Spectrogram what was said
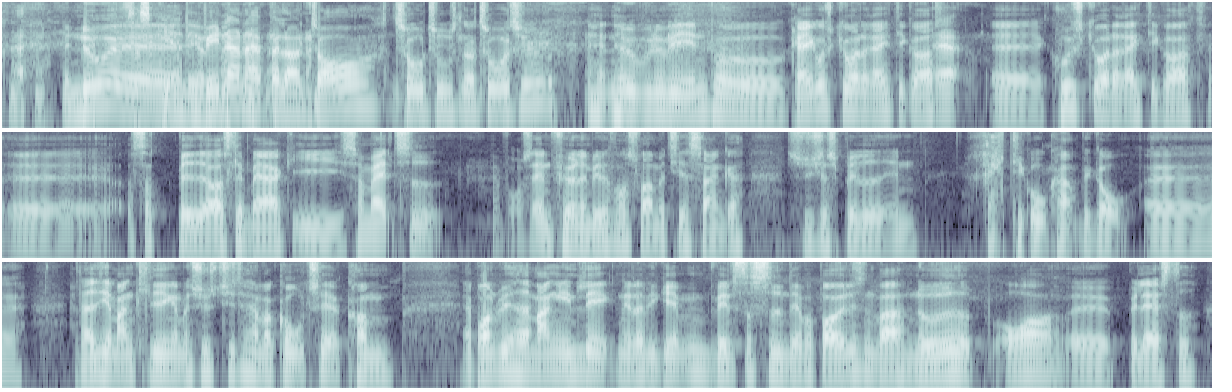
Men nu, Så sker det jo. Vinderen af Ballon d'Or 2022. nu, nu er vi inde på... Gregos gjorde det rigtig godt. Ja. Øh, Kus gjorde det rigtig godt. Øh, og så bed jeg også lidt mærke i, som altid, af vores anførende midterforsvar, Mathias Sanka, synes jeg spillede en rigtig god kamp i går. Øh, han havde de her mange kliringer, men jeg synes tit, at han var god til at komme... At Brøndby havde mange indlæg netop igennem venstresiden, der hvor Bøjlesen var noget overbelastet. Øh,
